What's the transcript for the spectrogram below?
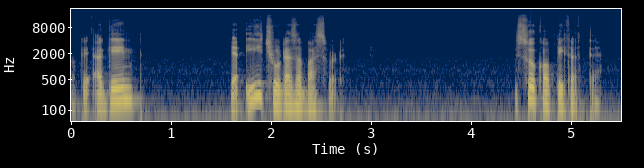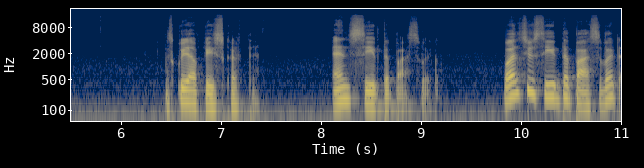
okay again या ये छोटा सा पासवर्ड इसको कॉपी करते हैं। इसको यहाँ पेस्ट करते हैं। And save the password once you save the password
